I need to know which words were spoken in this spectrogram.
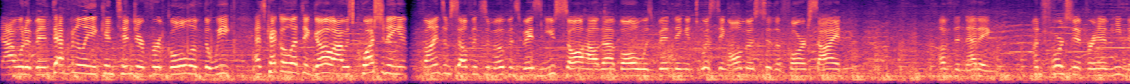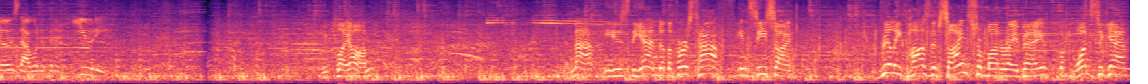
That would have been definitely a contender for goal of the week. As Keko lets it go, I was questioning it. Finds himself in some open space, and you saw how that ball was bending and twisting almost to the far side of the netting. Unfortunate for him, he knows that would have been a beauty. We play on. And that is the end of the first half in Seaside. Really positive signs from Monterey Bay, but once again,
